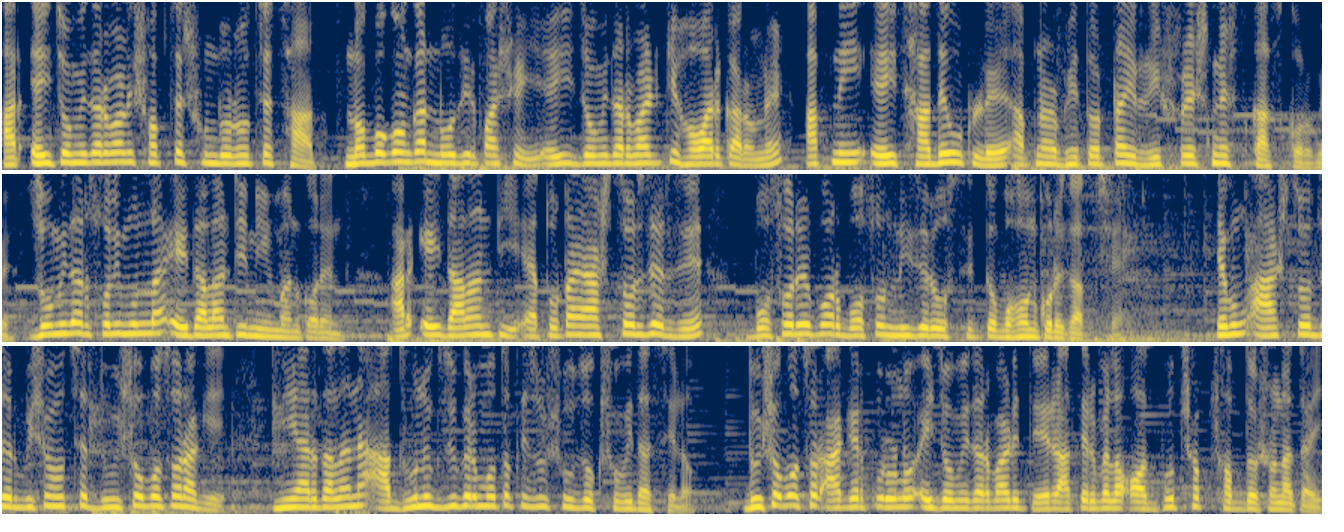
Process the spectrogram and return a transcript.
আর এই জমিদার বাড়ির সবচেয়ে সুন্দর হচ্ছে ছাদ। নবগঙ্গা নদীর পাশেই এই জমিদার বাড়িটি হওয়ার কারণে আপনি এই ছাদে উঠলে আপনার ভেতরটাই রিফ্রেশনেস কাজ করবে। জমিদার সলিমুল্লাহ এই দালানটি নির্মাণ করেন। আর এই দালানটি এতটাই আশ্চর্যের যে বছরের পর বছর নিজের অস্তিত্ব বহন করে যাচ্ছে। এবং আশ্চর্যের বিষয় হচ্ছে দুইশো বছর আগে মিয়ার দালানে আধুনিক যুগের মতো কিছু সুযোগ সুবিধা ছিল। দুশো বছর আগের পুরনো এই জমিদার বাড়িতে রাতের বেলা অদ্ভুত সব শব্দ শোনা যায়।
